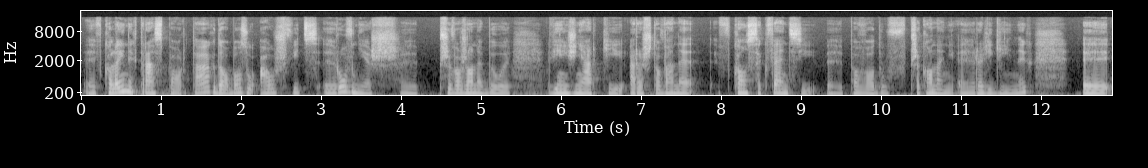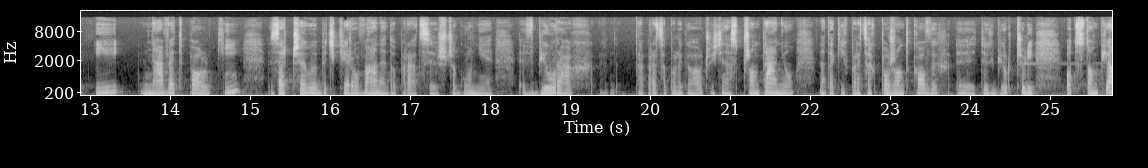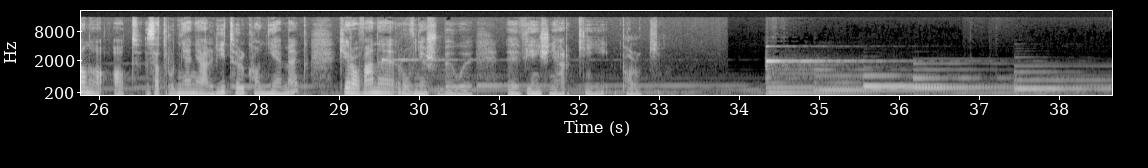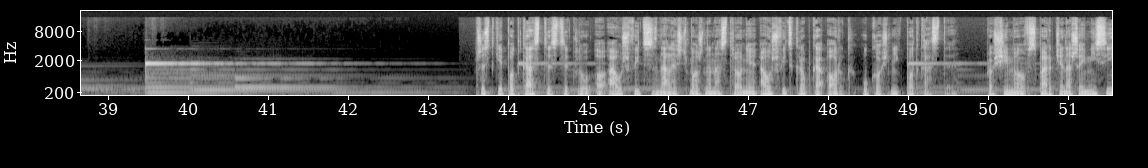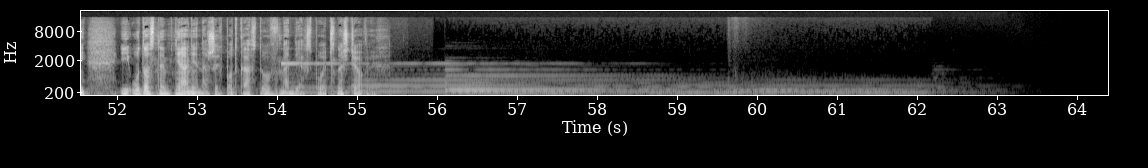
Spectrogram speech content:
e, w kolejnych transportach do obozu Auschwitz również e, przywożone były więźniarki aresztowane w konsekwencji e, powodów przekonań religijnych. I nawet Polki zaczęły być kierowane do pracy, szczególnie w biurach. Ta praca polegała oczywiście na sprzątaniu, na takich pracach porządkowych y, tych biur, czyli odstąpiono od zatrudniania li tylko Niemek, kierowane również były y, więźniarki Polki. Wszystkie podcasty z cyklu o Auschwitz znaleźć można na stronie auschwitz.org ukośnik podcasty. Prosimy o wsparcie naszej misji i udostępnianie naszych podcastów w mediach społecznościowych.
